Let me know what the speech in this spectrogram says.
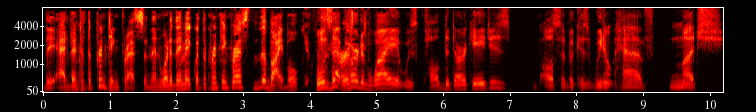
the advent of the printing press and then what did they make with the printing press the bible Well, is that First- part of why it was called the Dark Ages? Also, because we don't have much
